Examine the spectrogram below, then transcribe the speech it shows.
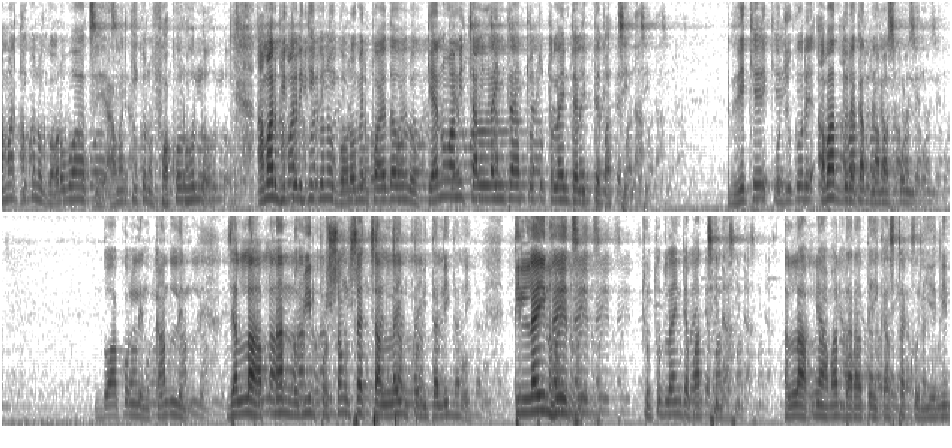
আমার কি কোনো গর্ব আছে? আমার কি কোনো ফকর হলো? আমার ভিতরে কি কোনো গরমের পয়দা হলো? কেন আমি চার লাইনটা, চতুর্থ লাইনটা লিখতে পাচ্ছি না? রেখে উজু করে আবার দুরাকাত নামাজ পড়লেন। দোয়া করলেন কাঁদলেন। যে আল্লাহ আপনার নবীর প্রশংসা চার লাইন কবিতা লিখব। তিন লাইন হয়েছে। চতুর্থ লাইনটা পাচ্ছি না। আল্লাহ আপনি আমার দ্বারাতে এই কাজটা করিয়ে নিন।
